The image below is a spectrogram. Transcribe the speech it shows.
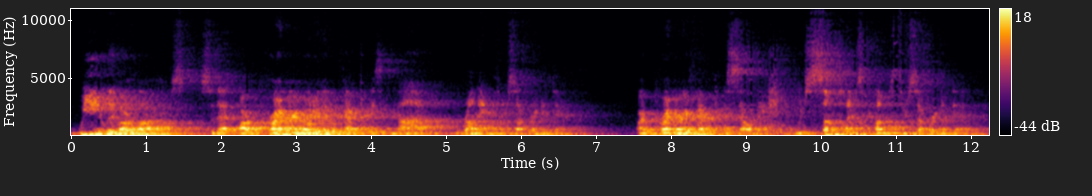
We live our lives so that our primary motivating factor is not running from suffering and death. Our primary factor is salvation, which sometimes comes through suffering and death.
